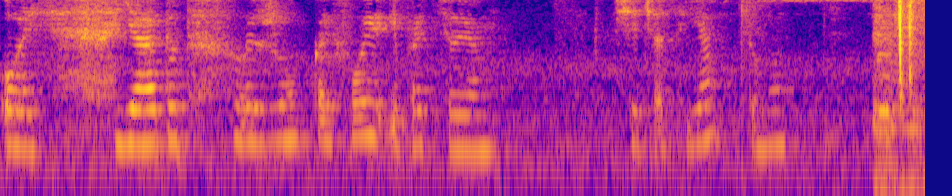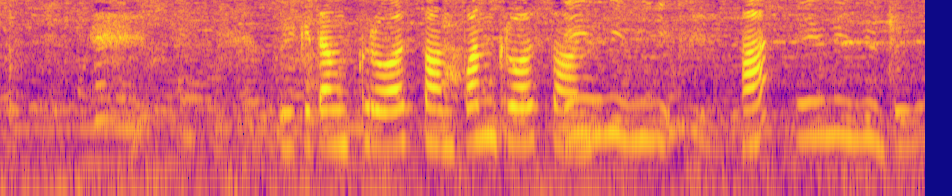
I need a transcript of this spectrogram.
Ось, я тут лежу, кайфую і працюю. Ще час є, тому Тільки там круасан, пан круасан. А? Я не зюбила.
